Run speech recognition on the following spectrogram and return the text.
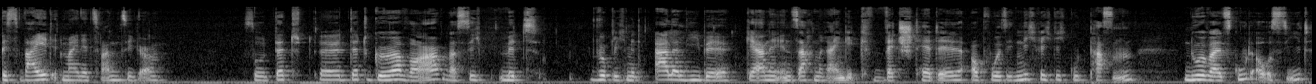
bis weit in meine 20er so that, äh, that girl war, was ich mit wirklich mit aller Liebe gerne in Sachen reingequetscht hätte, obwohl sie nicht richtig gut passen, nur weil es gut aussieht,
